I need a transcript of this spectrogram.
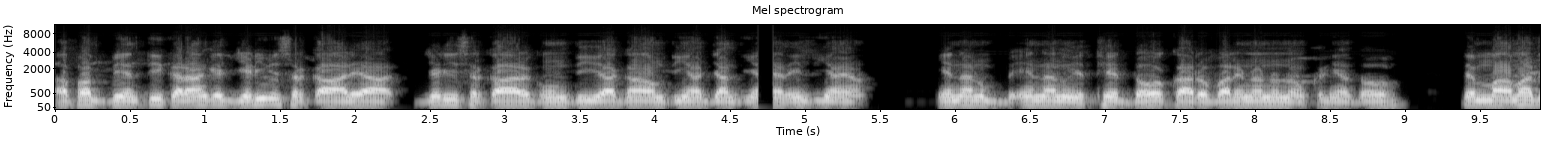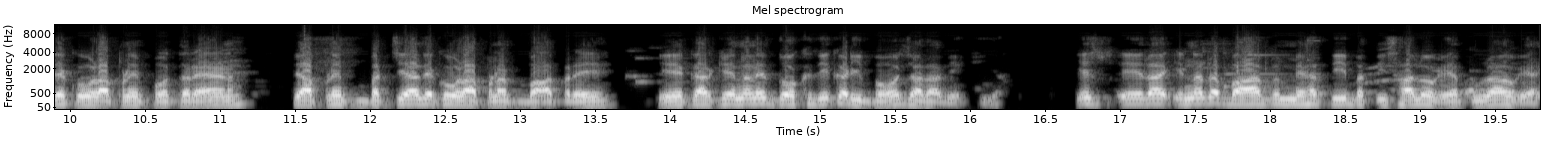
ਆਪਾਂ ਬੇਨਤੀ ਕਰਾਂਗੇ, ਜਿਹੜੀ ਵੀ ਸਰਕਾਰ ਆ, ਜਿਹੜੀ ਸਰਕਾਰ ਗੁੰਦੀ ਆ ਗਾਂ ਆਉਂਦੀਆਂ, ਜਾਂਦੀਆਂ ਰਹਿੰਦੀਆਂ ਆ, ਇਹਨਾਂ ਨੂੰ ਇਹਨਾਂ ਨੂੰ ਇੱਥੇ ਦੋ ਕਾਰੋਬਾਰ, ਇਹਨਾਂ ਨੂੰ ਨੌਕਰੀਆਂ ਦੋ, ਤੇ ਮਾਵਾਂ ਦੇ ਕੋਲ ਆਪਣੇ ਪੁੱਤ ਰਹਿਣ ਤੇ ਆਪਣੇ ਬੱਚਿਆਂ ਦੇ ਕੋਲ ਆਪਣਾ ਬਾਪ ਰਹੇ। ਇਹ ਕਰਕੇ ਇਹਨਾਂ ਨੇ ਦੁੱਖ ਦੀ ਘੜੀ ਬਹੁਤ ਜ਼ਿਆਦਾ ਵੇਖੀ ਆ। ਇਸ ਇਹਦਾ ਇਹਨਾਂ ਦਾ ਬਾਪ ਮੇਰਾ 30 32 ਸਾਲ ਹੋ ਗਿਆ, ਪੂਰਾ ਹੋ ਗਿਆ।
